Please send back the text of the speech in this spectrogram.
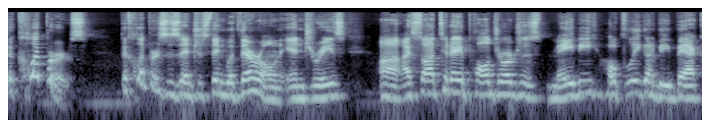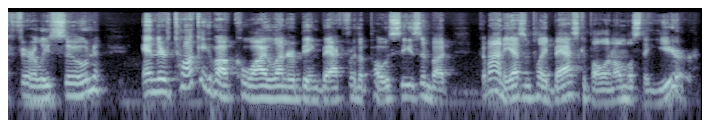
The Clippers, the Clippers is interesting with their own injuries. Uh, I saw today Paul George is maybe, hopefully, going to be back fairly soon. And they're talking about Kawhi Leonard being back for the postseason, but come on, he hasn't played basketball in almost a year.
